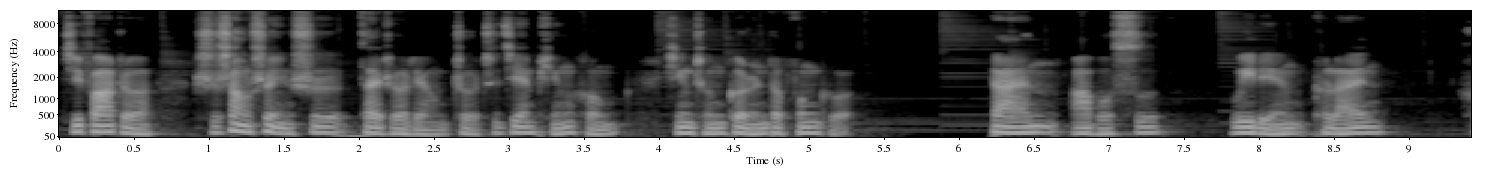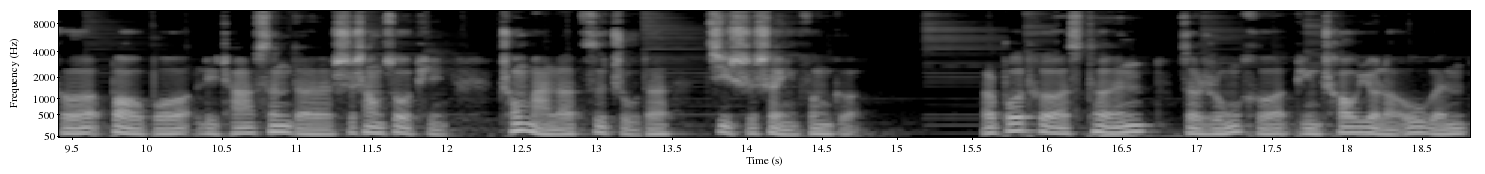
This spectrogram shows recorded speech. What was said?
激发着时尚摄影师在这两者之间平衡，形成个人的风格。戴安·阿伯斯、威廉·克莱恩和鲍勃·理查森的时尚作品充满了自主的纪实摄影风格，而波特·斯特恩则融合并超越了欧文·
